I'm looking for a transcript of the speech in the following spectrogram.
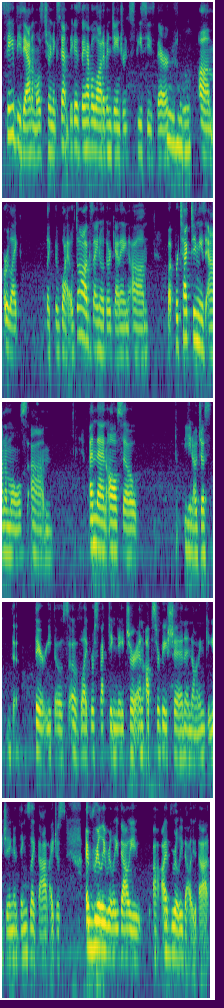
save these animals to an extent because they have a lot of endangered species there Mm-hmm. um, or like like the wild dogs i know they're getting um, but protecting these animals um, and then also you know just the, their ethos of like respecting nature and observation and not engaging and things like that i just i really really value uh, i really value that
